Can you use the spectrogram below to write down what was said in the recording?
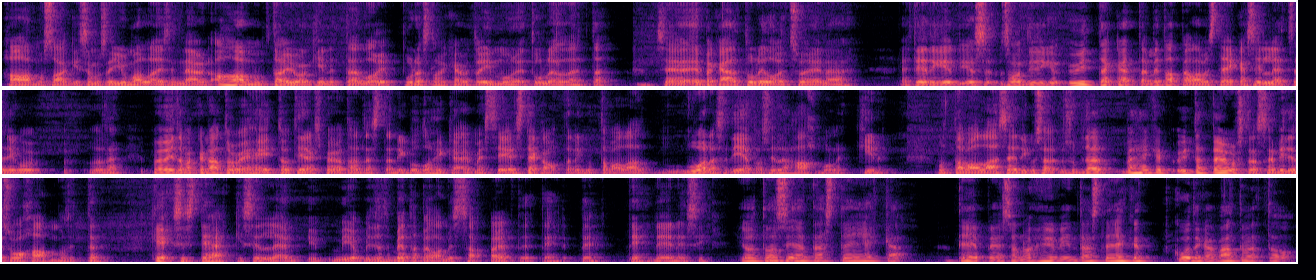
hahmo saakin semmoisen jumalaisen näyn, aha, mun tajuankin, että lohi, punaiset lohikäyvät on immuuneja tulelle, että se eipä käytä tuliloitsua enää. Ja tietenkin, jos se on tietenkin yrittää käyttää metapelaamista eikä silleen, että se niinku, tuota, mä yritän vaikka nature heittoa, tiedätkö mä jotain tästä niinku lohikäymestä, ja sitä kautta niinku, tavallaan luoda se tieto sille hahmollekin. Mutta tavallaan se, niinku, sun pitää vähän yrittää perustella se, miten sun hahmo sitten keksisi tehdäkin silleen, mitä se metapelaamissa ajattelet te- te- tehneenesi. Joo, tosiaan tästä ei ehkä TP sano hyvin. Tästä ei ehkä kuitenkaan välttämättä ole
